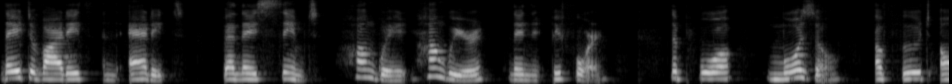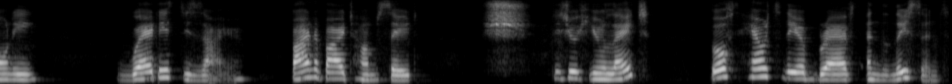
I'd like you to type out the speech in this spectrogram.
They divided and ate it, but they seemed hungry, hungrier than before. The poor morsel of food only whetted desire. By and by, Tom said, Shh, did you hear late? Both held their breaths and listened.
